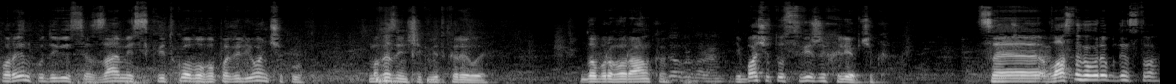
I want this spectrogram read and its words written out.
По ринку, дивіться, замість квіткового павільйончику магазинчик відкрили. Доброго ранку. Доброго ранку. І бачу тут свіжий хлібчик. Це власного виробництва?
